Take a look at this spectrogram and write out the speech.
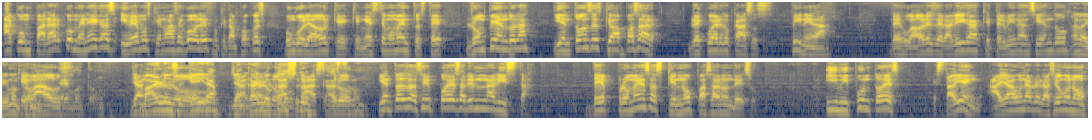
a comparar con Venegas y vemos que no hace goles, porque tampoco es un goleador que, que en este momento esté rompiéndola, y entonces, ¿qué va a pasar? Recuerdo casos, Pineda, de jugadores de la liga que terminan siendo Ah, no, hay un montón. Marlon Sequeira, Giancarlo Castro. Castro. Y entonces así puede salir una lista de promesas que no pasaron de eso. Y mi punto es, está bien, haya una relación o no,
